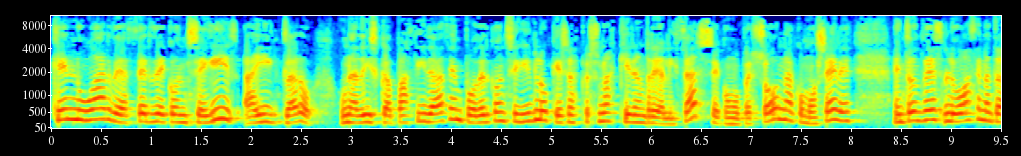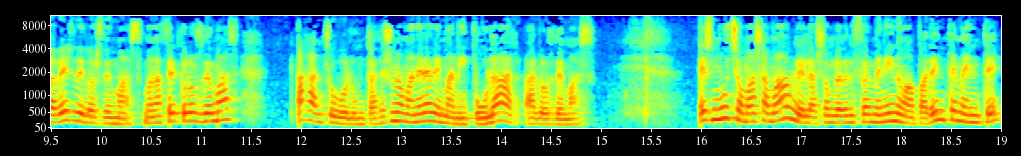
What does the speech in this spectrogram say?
que en lugar de hacer de conseguir ahí, claro, una discapacidad en poder conseguir lo que esas personas quieren realizarse como persona, como seres, entonces lo hacen a través de los demás. Van a hacer que los demás hagan su voluntad. Es una manera de manipular a los demás. Es mucho más amable la sombra del femenino aparentemente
